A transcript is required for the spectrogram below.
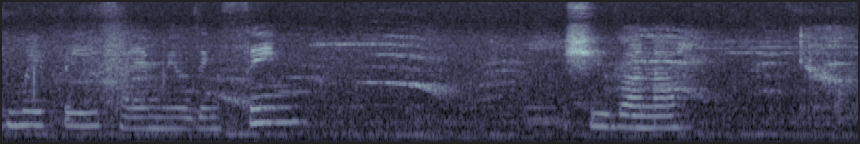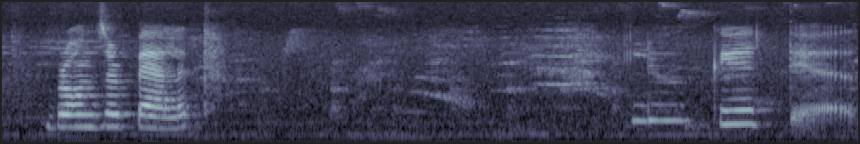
for my face I am using same Shivana bronzer palette. Look at this.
